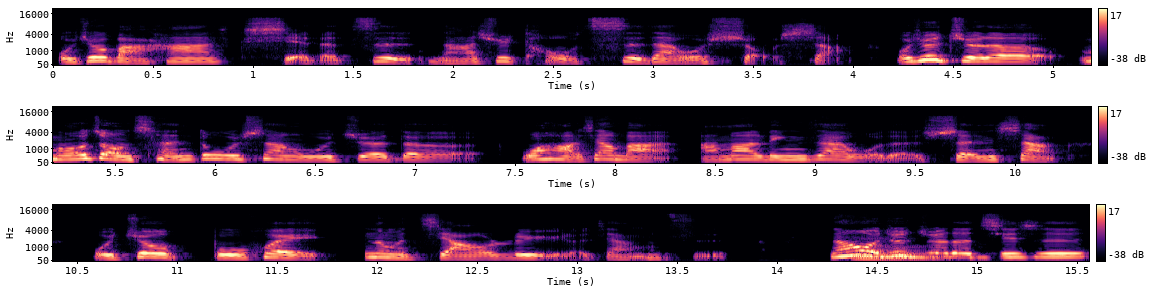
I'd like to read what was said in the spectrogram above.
我就把他写的字拿去偷刺在我手上，我就觉得某种程度上，我觉得我好像把阿嬷拎在我的身上，我就不会那么焦虑了这样子。然后我就觉得其实。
